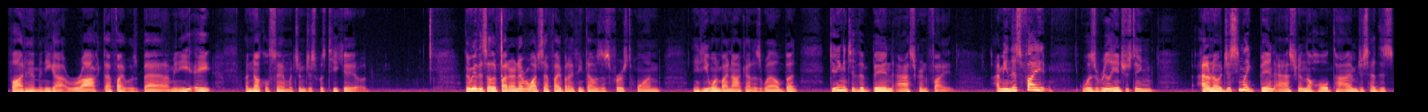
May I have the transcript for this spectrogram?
fought him and he got rocked. That fight was bad. I mean, he ate a knuckle sandwich and just was TKO'd. Then we had this other fighter. I never watched that fight, but I think that was his first one, and he won by knockout as well. But getting into the Ben Askren fight. I mean, this fight was really interesting. I don't know, it just seemed like Ben Askren the whole time just had this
